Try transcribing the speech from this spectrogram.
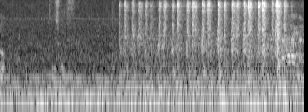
어? 조심해. 짠짠하게 나요.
